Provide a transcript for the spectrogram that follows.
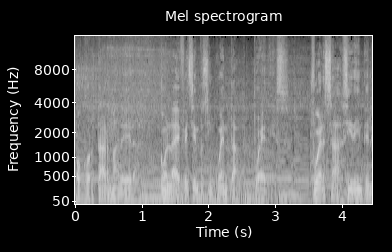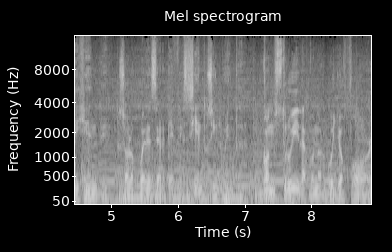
o cortar madera, con la F-150 puedes. Fuerza así de inteligente solo puede ser F-150. Construida con orgullo Ford.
